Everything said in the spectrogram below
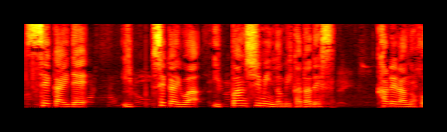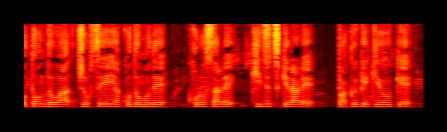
世界で、世界は一般市民の味方です。彼らのほとんどは女性や子供で殺され、傷つけられ、爆撃を受け、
